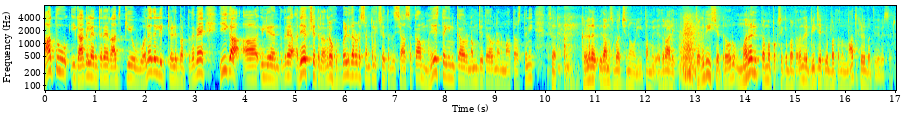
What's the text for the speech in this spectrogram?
ಮಾತು ಈಗಾಗಲೇ ಅಂತಾರೆ ರಾಜಕೀಯ ವಲಯದಲ್ಲಿ ಕೇಳಿ ಬರ್ತದವೆ. ಈಗ ಇಲ್ಲಿ ಅಂತಂದರೆ ಅದೇ ಕ್ಷೇತ್ರದ, ಅಂದರೆ ಹುಬ್ಬಳ್ಳಿ ಧಾರವಾಡ ಸೆಂಟ್ರಲ್ ಕ್ಷೇತ್ರದ ಶಾಸಕ ಮಹೇಶ್ ತೆಂಗಿನಕ ಅವರು ನಮ್ಮ ಜೊತೆ ಅವರು ನಾನು ಮಾತಾಡ್ತೀನಿ ಸರ್, ಕಳೆದ ವಿಧಾನಸಭಾ ಚುನಾವಣೆಯಲ್ಲಿ ತಮ್ಮ ಎದುರಾಳಿ ಜಗದೀಶ್ ಶೆಟ್ಟರ್ ಅವರು ಮರಳಿ ತಮ್ಮ ಪಕ್ಷಕ್ಕೆ ಬರ್ತಾರೆ, ಅಂದರೆ ಬಿ ಜೆ ಪಿಗೆ ಬರ್ತಾರೆ ಮಾತು ಕೇಳಿ ಬರ್ತಿದ್ದೇವೆ ಸರ್.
